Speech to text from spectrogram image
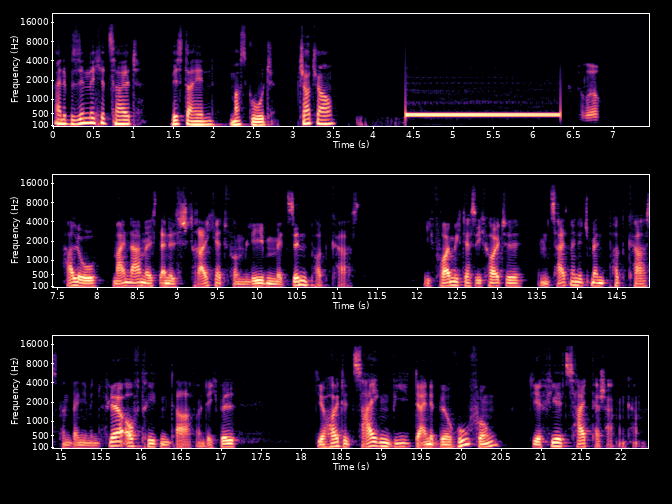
eine besinnliche Zeit. Bis dahin, mach's gut. Ciao, ciao. Hallo. Hallo, mein Name ist Dennis Streichert vom Leben mit Sinn Podcast. Ich freue mich, dass ich heute im Zeitmanagement Podcast von Benjamin Fleur auftreten darf und ich will dir heute zeigen, wie deine Berufung dir viel Zeit verschaffen kann.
